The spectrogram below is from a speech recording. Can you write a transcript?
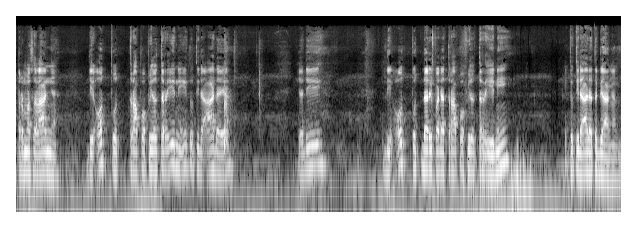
permasalahannya di output trapo filter ini itu tidak ada ya. Jadi di output daripada trapo filter ini itu tidak ada tegangan.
